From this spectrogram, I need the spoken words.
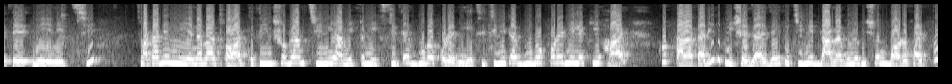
এতে নিয়ে নিচ্ছি। ছটা ডিম নিয়ে নেবার পর তিনশো গ্রাম চিনি আমি একটু মিক্সিতে গুঁড়ো করে নিয়েছি। চিনিটা গুঁড়ো করে নিলে কি হয়? খুব তাড়াতাড়ি মিশে যায়। যেহেতু চিনির দানাগুলো ভীষণ বড় হয় তো,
